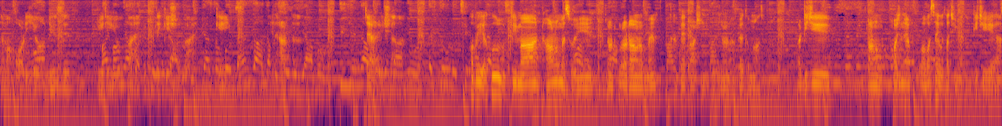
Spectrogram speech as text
အဲ့မှာ audio music video file application file games and other generation ဟုတ်ပြီအခုဒီမှာ download မှာဆိုရင်ကျွန်တော်တစ်ခုတော့ download မယ် Apple version ကိုကျွန်တော် Apple သုံးလို့ဆိုတော့ DJ download original website ကိုသွားကြည့်မယ်ဆိုရင် DJ ရဲ့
